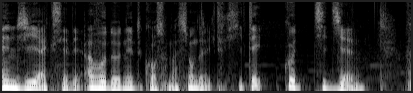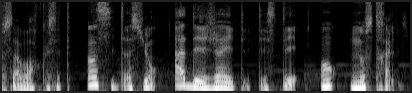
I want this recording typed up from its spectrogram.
Engie à accéder à vos données de consommation d'électricité quotidienne. Il faut savoir que cette incitation a déjà été testée en Australie.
